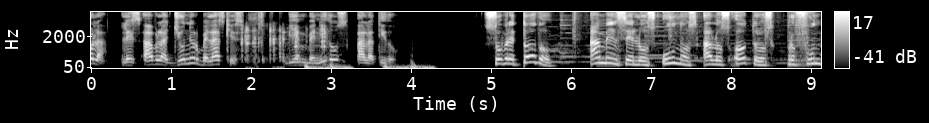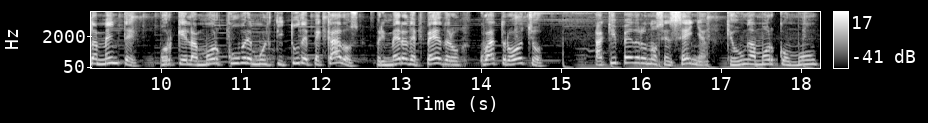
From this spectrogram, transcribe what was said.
Hola, les habla Junior Velázquez. Bienvenidos a Latido. Sobre todo, ámense los unos a los otros profundamente, porque el amor cubre multitud de pecados. Primera de Pedro 4:8. Aquí Pedro nos enseña que un amor común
